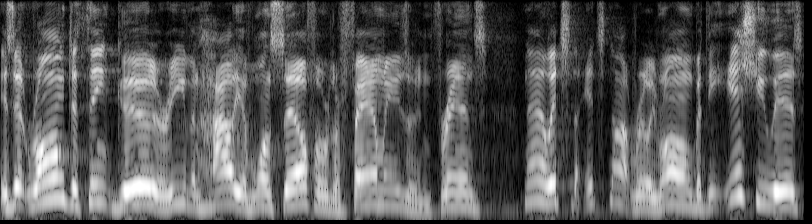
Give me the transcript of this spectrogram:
is it wrong to think good or even highly of oneself or their families and friends? No, it's, it's not really wrong, but the issue is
